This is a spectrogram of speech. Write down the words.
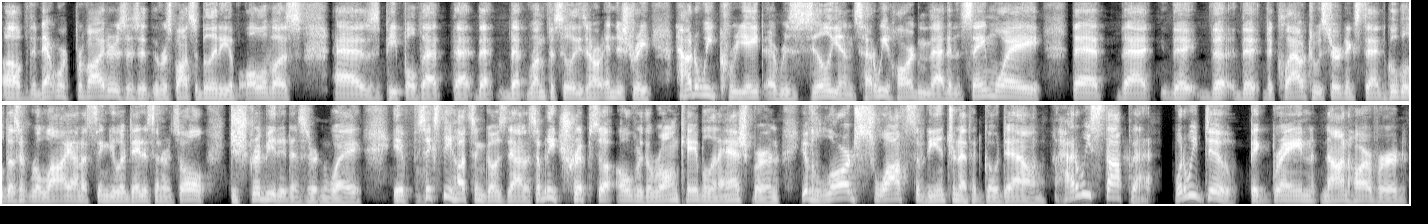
of the network providers? Is it the responsibility of all of us as people that that that that run facilities in our industry? How do we create a resilience? How do we harden that in the same way that that the the the, the cloud to a certain extent, Google doesn't rely on a singular data center. It's all distributed in a certain way. If 60 Hudson goes down, if somebody trips uh, over the wrong cable in Ashburn, you have large swaths of the internet that go down. How do we stop that? What do we do? Big brain, non Harvard,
